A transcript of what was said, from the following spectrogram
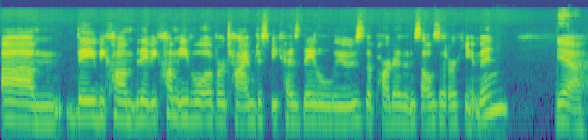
um they become they become evil over time just because they lose the part of themselves that are human yeah,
